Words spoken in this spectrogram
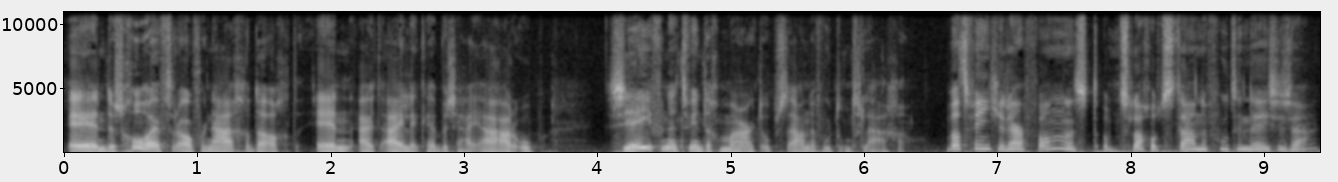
en de school heeft erover nagedacht. En uiteindelijk hebben zij haar op 27 maart op staande voet ontslagen. Wat vind je daarvan, een ontslag op staande voet in deze zaak?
